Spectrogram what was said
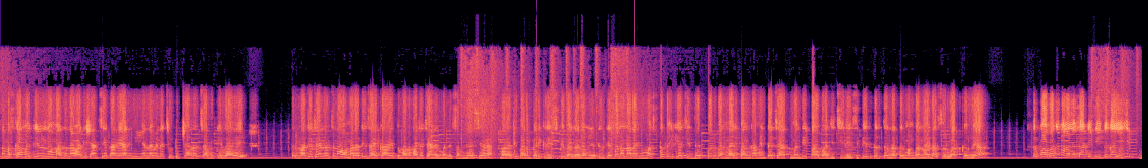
नमस्कार मैत्रिणींनो माझं नाव आलिशान शेख आहे आणि मी हे नवीनच युट्यूब चॅनल चालू केलं आहे. तर माझ्या चॅनलचं नाव मराठी जायका आहे. तुम्हाला माझ्या चॅनलमध्ये समजे अशा मराठी पारंपरिक रेसिपी बघायला मिळतील. ते बनवणार आहे मस्त पैकी अशी झटपट बनणारी पंधरा मिनिटाच्या आतमध्ये पावभाजीची रेसिपी तर चला तर मग बनवायला सुरुवात करूया. तर पावभाजी बनवण्यासाठी मी इथं काही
